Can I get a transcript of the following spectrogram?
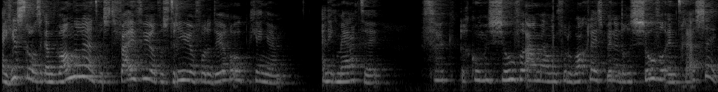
En gisteren was ik aan het wandelen en het was het vijf uur, het was drie uur voor de deuren open gingen. En ik merkte, fuck, er komen zoveel aanmeldingen voor de wachtlijst binnen, er is zoveel interesse.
